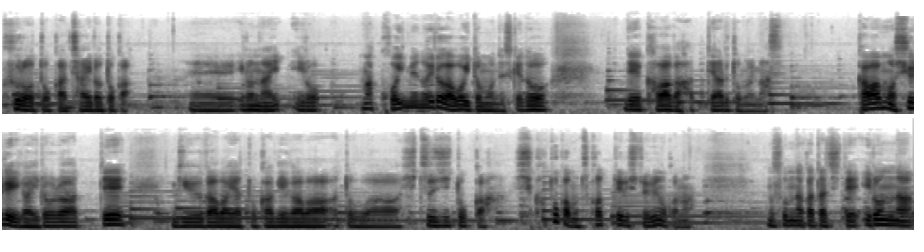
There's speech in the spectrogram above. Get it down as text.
黒とか茶色とか、えー、いろんな色。まあ濃いめの色が多いと思うんですけどで皮が貼ってあると思います。皮も種類がいろいろあって牛革やトカゲ革あとは羊とか鹿とかも使ってる人いるのかな。そんな形でいろんな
